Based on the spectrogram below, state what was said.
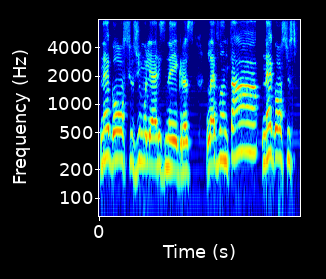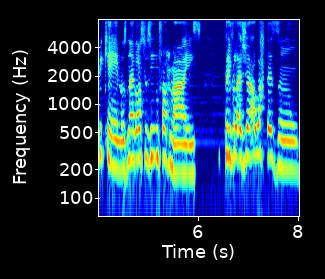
negócios de mulheres negras, levantar negócios pequenos, negócios informais, privilegiar o artesão,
